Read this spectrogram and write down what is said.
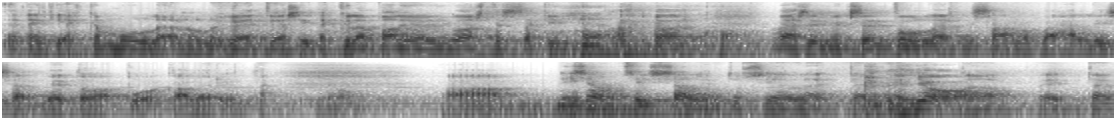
etenkin ehkä mulle on ollut hyötyä siitä kyllä paljon juostessakin, väsymyksen tullen, niin saanut vähän lisävetoapua kaverilta. Joo. Uh, niin se on siis sallittu siellä, että, että, että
